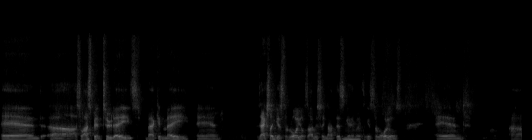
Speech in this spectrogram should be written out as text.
And uh, so I spent two days back in May, and it was actually against the Royals. Obviously, not this game, Mhm. but it was against the Royals. And uh,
